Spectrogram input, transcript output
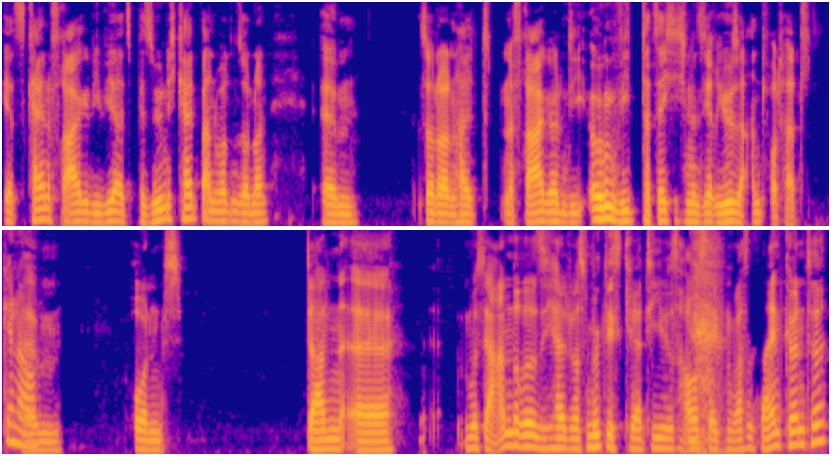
jetzt keine Frage, die wir als Persönlichkeit beantworten, sondern, ähm, sondern halt eine Frage, die irgendwie tatsächlich eine seriöse Antwort hat. genau. Ähm, und dann äh, muss der andere sich halt was möglichst Kreatives ausdenken, was es sein könnte.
